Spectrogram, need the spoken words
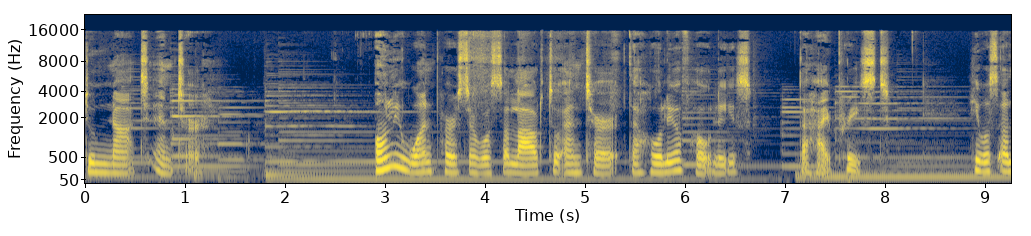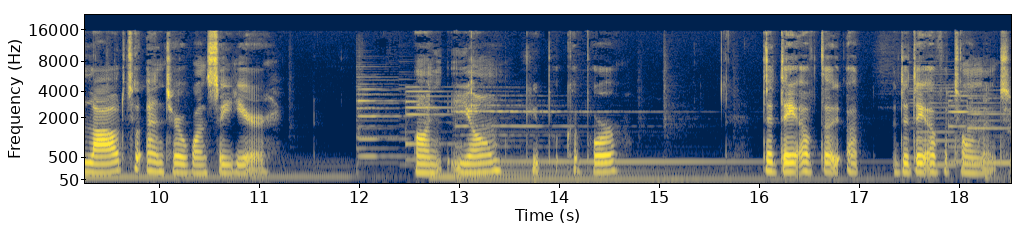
do not enter. Only one person was allowed to enter the Holy of Holies, the high priest. He was allowed to enter once a year on Yom Kippur, the day of the uh, the day of atonement.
